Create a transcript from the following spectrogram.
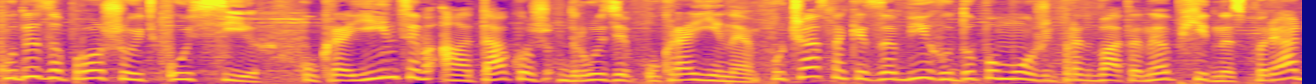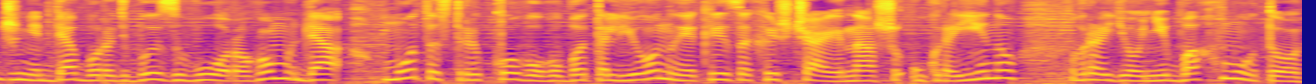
куди запрошують усіх українців, а також друзів України. Учасники забігу допоможуть придбати необхідне спорядження для боротьби з ворогом для мотострілкового батальйону, який захищає нашу Україну в районі Бахмуту.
